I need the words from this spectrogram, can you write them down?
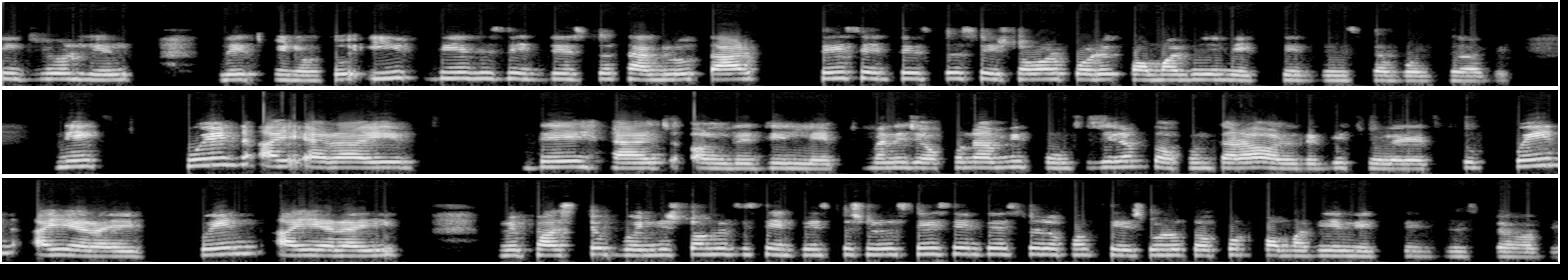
need your help let me know তো ইফ দিয়ে যে সেন্টেন্সটা থাকল, তার সেই সেন্টেন্সটা শেষ হওয়ার পরে কমা দিয়ে নেক্সট সেন্টেন্সটা বলতে হবে। Next when I arrive they had already left মানে যখন আমি পৌঁছেছিলাম, তখন তারা অলরেডি চলে গেছে। তো when I arrive when I arrive মানে ফার্স্টে হোয়েন এর সঙ্গে যে সেন্টেন্সটা ছিল, সেই সেন্টেন্সটা যখন শেষ হলো তখন কমা দিয়ে নেক্সট সেন্টেন্সটা হবে।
